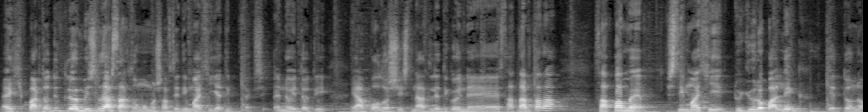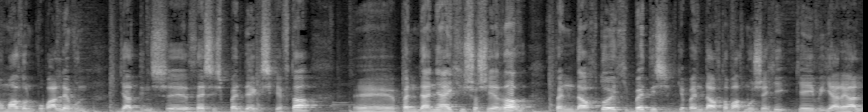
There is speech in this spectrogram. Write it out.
έχει πάρει τον τίτλο. Εμείς δεν θα σταθούμε όμως σε αυτή τη μάχη γιατί εντάξει, εννοείται ότι η απόδοση στην Ατλετικό είναι στα τάρταρα. Θα πάμε στη μάχη του Europa League και των ομάδων που παλεύουν για τις θέσεις 5, 6 και 7. Ε, 59 έχει η Sociedad, 58 έχει η Betis και 58 βαθμούς έχει και η Villarreal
